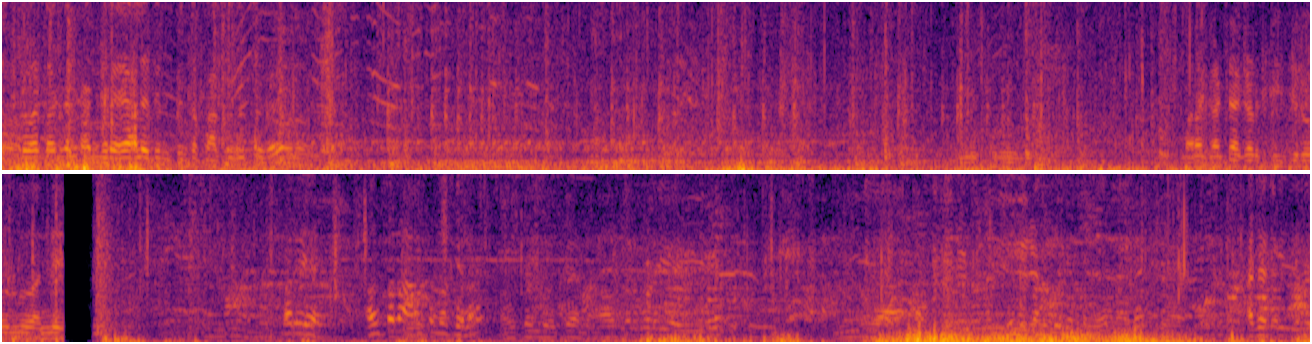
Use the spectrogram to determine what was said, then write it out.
తొక్కుడు పట్టాక కంకర వేయాలి పెద్ద ఇస్తుంది మనకంటే అక్కడ సీసీ రోడ్లు అన్ని మరి అవతల అవతలకేనా అదే ఇది.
